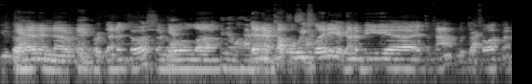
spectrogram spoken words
you go Yeah. ahead and, uh, and present it to us, and Yeah. we'll, uh, And then we'll have. then a couple weeks later, you're gonna be, uh, at the town with the Right. selectmen.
